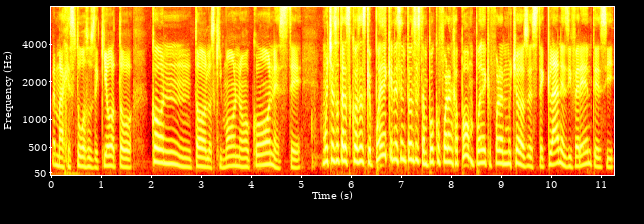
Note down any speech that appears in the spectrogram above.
majestuosos de Kioto, con todos los kimono, con este muchas otras cosas que puede que en ese entonces tampoco fueran Japón, puede que fueran muchos este, clanes diferentes y,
